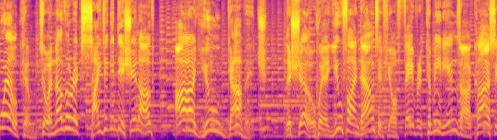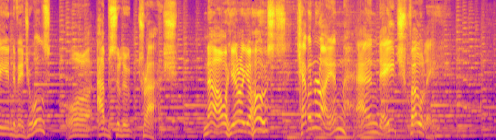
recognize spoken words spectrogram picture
Welcome to another exciting edition of Are You Garbage? The show where you find out if your favorite comedians are classy individuals or absolute trash. Now, here are your hosts, Kevin Ryan and H. Foley.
